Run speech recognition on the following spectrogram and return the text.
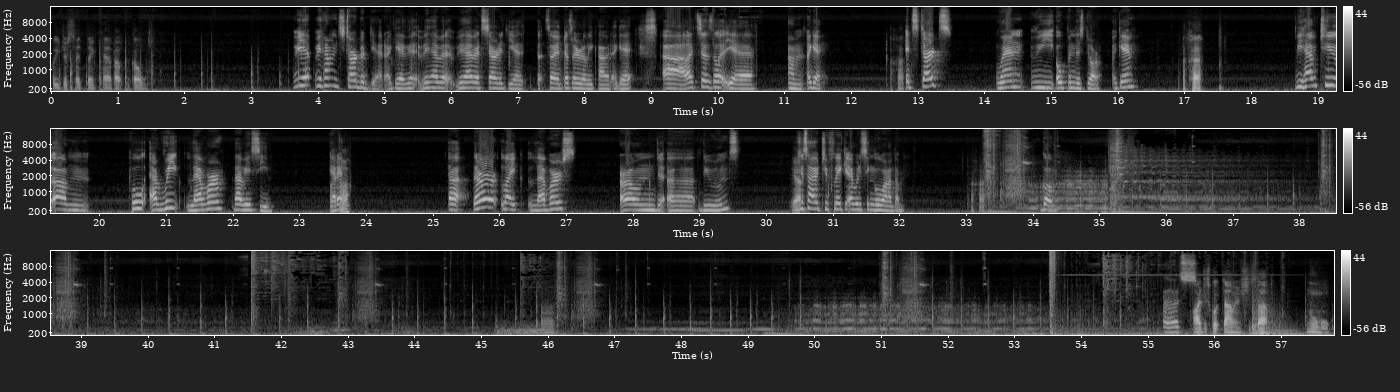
Well, just said don't care about the gold. we ha- we haven't started yet. Okay, we, we haven't we haven't started yet, so it doesn't really count. Okay, uh, let's just let yeah. Um. Okay, Okay. it starts when we open this door. Okay, Okay. we have to um pull every lever that we see. Get Uh-huh. it? Uh, there are like levers around uh the rooms. Yeah. You just have to flick every single one of them. Okay. Go. That's- I just got damaged. Is that normal?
